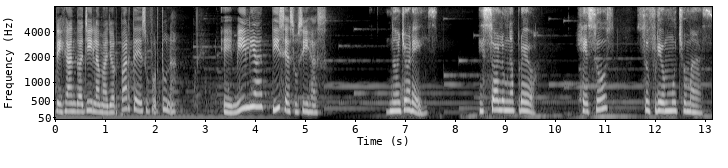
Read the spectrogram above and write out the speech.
dejando allí la mayor parte de su fortuna. Emilia dice a sus hijas, No lloréis, es solo una prueba. Jesús sufrió mucho más.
